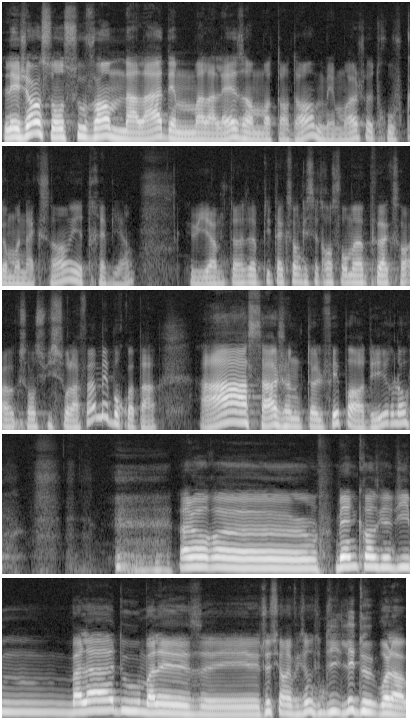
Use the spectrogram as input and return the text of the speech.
les gens sont souvent malades et mal à l'aise en m'entendant, mais moi je trouve que mon accent est très bien. Il y a un, un petit accent qui s'est transformé un peu accent, accent suisse sur la fin, mais pourquoi pas? Ah, ça, je ne te le fais pas dire, là. Alors, euh, Ben Cross qui nous dit malade ou malaise Et je suis en réflexion qui dit les deux. Voilà,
